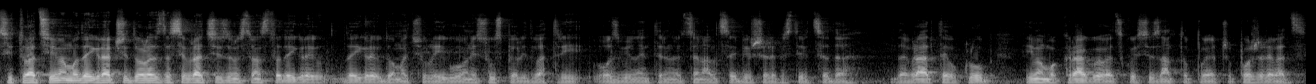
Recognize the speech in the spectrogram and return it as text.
situacijom. Imamo da igrači dolaze da se vraćaju iz inostranstva da igraju, da igraju domaću ligu. Oni su uspeli dva, tri ozbiljna internacionalca i bivše repestivca da, da vrate u klub. Imamo Kragujevac koji se znatno pojačao, Požarevac.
